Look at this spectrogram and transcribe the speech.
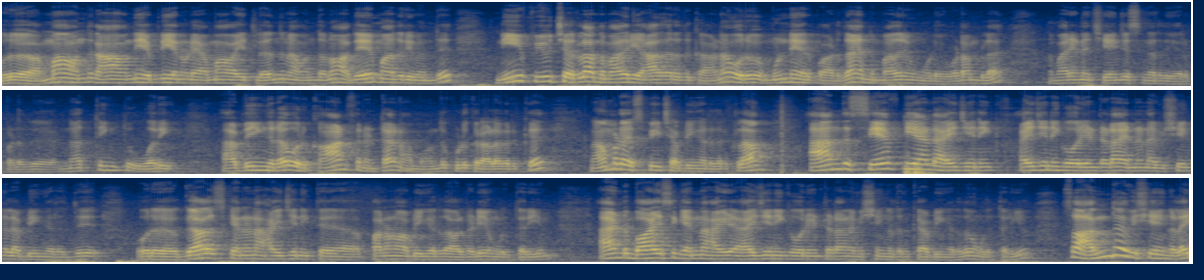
ஒரு அம்மா வந்து நான் வந்து எப்படி என்னுடைய அம்மா வயிற்றுலேருந்து நான் வந்தனோ அதே மாதிரி வந்து நீ ஃப்யூச்சரில் அந்த மாதிரி ஆகிறதுக்கான ஒரு முன்னேற்பாடு தான் இந்த மாதிரி உங்களுடைய உடம்புல இந்த மாதிரியான சேஞ்சஸ்ங்கிறது ஏற்படுது. நத்திங் டு ஒரி அப்படிங்கிற ஒரு கான்ஃபிடென்ட்டாக நம்ம வந்து கொடுக்குற அளவிற்கு நம்மளுடைய ஸ்பீச் அப்படிங்கிறது இருக்கலாம். And safety and hygienic hygienic ஓரியன்டாக என்னென்ன விஷயங்கள் அப்படிங்கிறது ஒரு கேர்ள்ஸ்க்கு என்னென்ன ஹைஜீனிக் பண்ணணும் அப்படிங்கிறது ஆல்ரெடி உங்களுக்கு தெரியும். அண்ட் பாய்ஸுக்கு என்ன ஹை ஹைஜீனிக் ஓரியன்டான விஷயங்கள் இருக்குது அப்படிங்கிறது உங்களுக்கு தெரியும். ஸோ அந்த விஷயங்களை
